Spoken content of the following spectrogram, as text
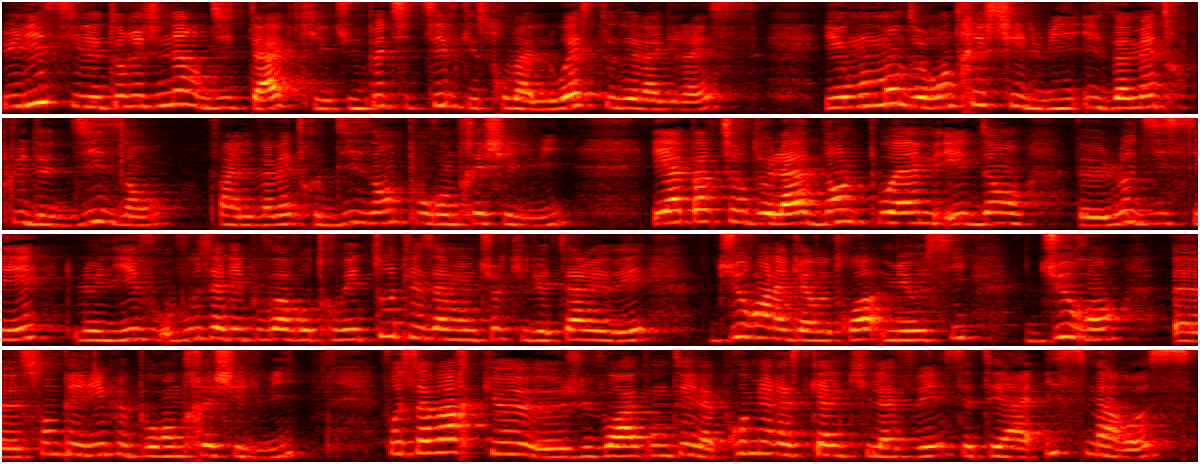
Ulysse, il est originaire d'Ithaque, qui est une petite île qui se trouve à l'ouest de la Grèce, et au moment de rentrer chez lui, il va mettre plus de 10 ans, enfin il va mettre 10 ans pour rentrer chez lui, et à partir de là, dans le poème et dans euh, l'Odyssée, le livre, vous allez pouvoir retrouver toutes les aventures qui lui est arrivées durant la guerre de Troie, mais aussi durant euh, son périple pour rentrer chez lui. Faut savoir que, euh, je vais vous raconter la première escale qu'il a fait, c'était à Ismaros,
